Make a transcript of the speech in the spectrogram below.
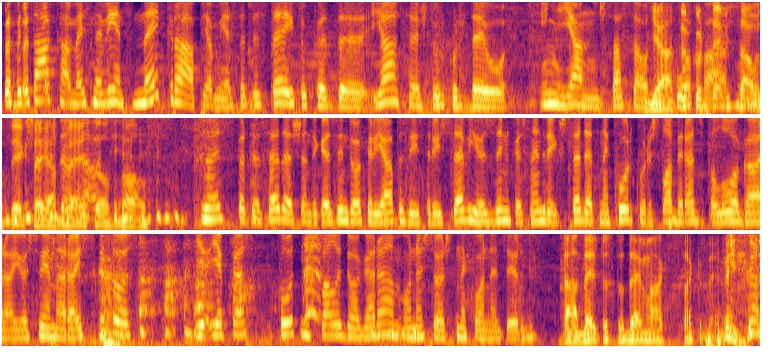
Bet tā kā mēs neviens nekrāpjamies, tad es teiktu, ka jāsēž tur, kur tev Iņa Jānis sasaucas. Jā, tur, kur kopā. tevi sauc iekšējā kur dvēseles balss. Nu, es par to sēdēšanu tikai zinu, to, ka ir jāpazīst arī sevi. Jo es zinu, ka es nedrīkstu sēdēt nekur, kur es labi redzu pa logu ārā, jo es vienmēr aizskatos. Ja, jebkas putns palido garām, un es vairs neko nedzirdu. Tādēļ tu studēji mākslas akadēmiju.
